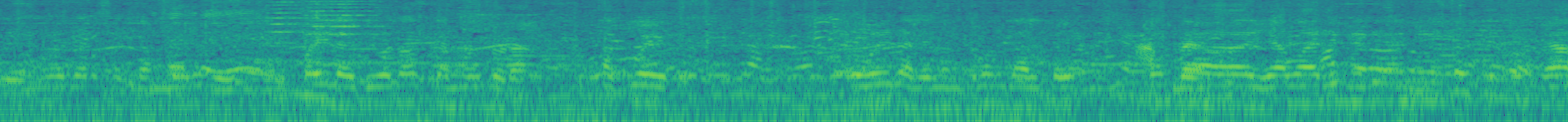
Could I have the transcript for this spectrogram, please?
त्यामुळे जरा सगळं पहिला दिवस असल्यामुळे थोडा थकवा येतो. सवय झाल्यानंतर पण आपल्या या वारीमध्ये आणि त्या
